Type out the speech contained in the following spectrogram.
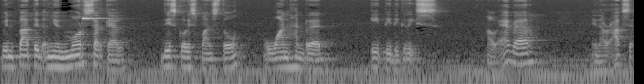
when plotted on your Mohr's circle, this corresponds to 180 degrees. However, in our axis,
